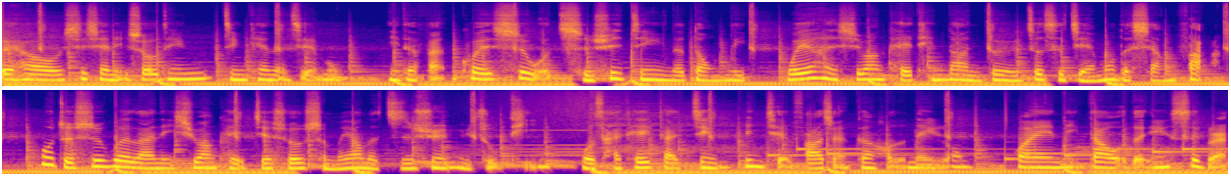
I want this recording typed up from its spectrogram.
最后，谢谢你收听今天的节目。你的反馈是我持续经营的动力。我也很希望可以听到你对于这次节目的想法，或者是未来你希望可以接收什么样的资讯与主题，我才可以改进并且发展更好的内容。欢迎你到我的 Instagram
